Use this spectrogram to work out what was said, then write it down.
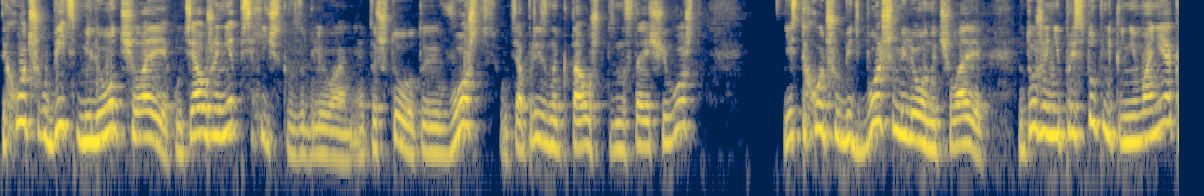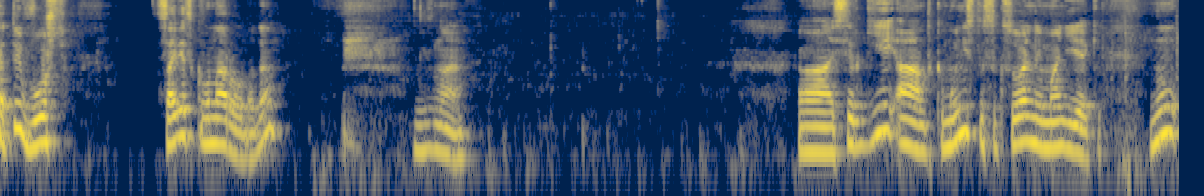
Ты хочешь убить миллион человек, у тебя уже нет психического заболевания. Это что, ты вождь? У тебя признак того, что ты настоящий вождь? Если ты хочешь убить больше миллиона человек, то ты уже не преступник и не маньяк, а ты вождь советского народа, да? Не знаю. А, Сергей Ант, коммунисты сексуальные маньяки. Ну,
